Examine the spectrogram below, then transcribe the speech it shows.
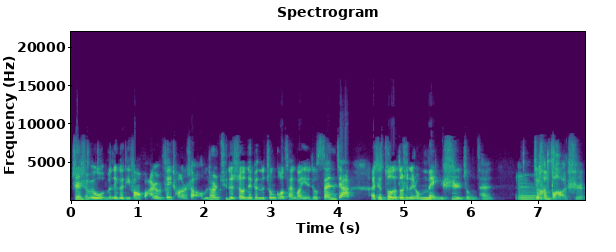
正是因为我们那个地方华人非常少，我们当时去的时候那边。的中国餐馆也就三家，而且做的都是那种美式中餐，嗯，就很不好吃。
